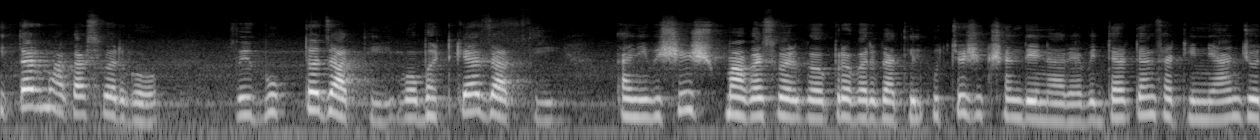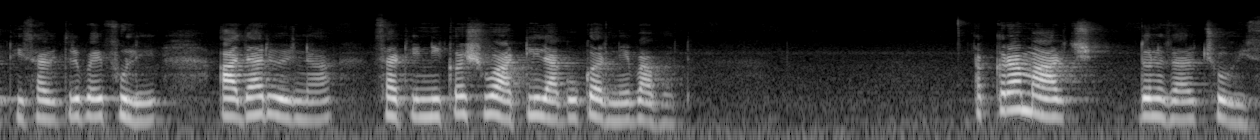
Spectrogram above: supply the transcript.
इतर मागासवर्ग विभुक्त जाती व भटक्या जाती आणि विशेष मागासवर्ग प्रवर्गातील उच्च शिक्षण देणाऱ्या विद्यार्थ्यांसाठी ज्ञानज्योती सावित्रीबाई फुले आधार योजनासाठी निकष व अटी लागू करणेबाबत अकरा मार्च दोन हजार चोवीस.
